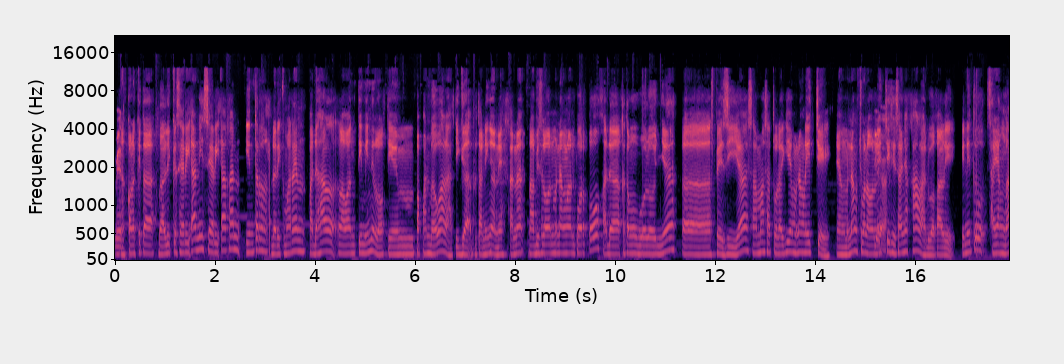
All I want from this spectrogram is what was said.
Amin. Nah kalau kita balik ke Serie A nih Serie A kan Inter dari kemarin padahal lawan tim ini loh tim papan bawah lah tiga pertandingan ya karena habis lawan menang lawan Porto ada ketemu Bolonya eh, Spezia sama satu lagi yang menang Lecce yang menang cuma lawan Iya. Lecce sisanya kalah dua kali ini tuh sayang banget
